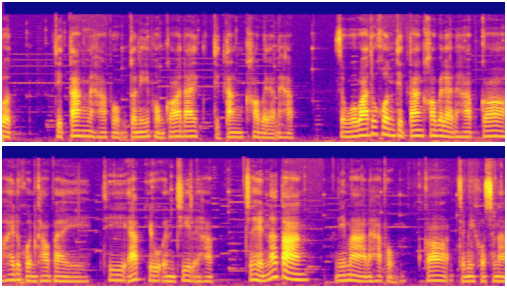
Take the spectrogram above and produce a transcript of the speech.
กด ติดตั้งนะครับผมตัวนี้ผมก็ได้ติดตั้งเข้าไปแล้วนะครับ สมมติว่าทุกคนติดตั้งเข้าไปแล้วนะครับ ก็ให้ทุกคนเข้าไปที่แอป UNG เลยครับ จะเห็นหน้าต่างนี้มานะครับผมก็จะมีโฆษณา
